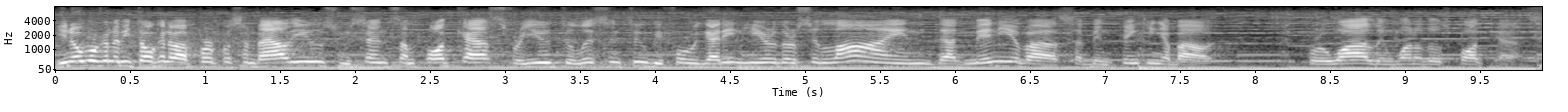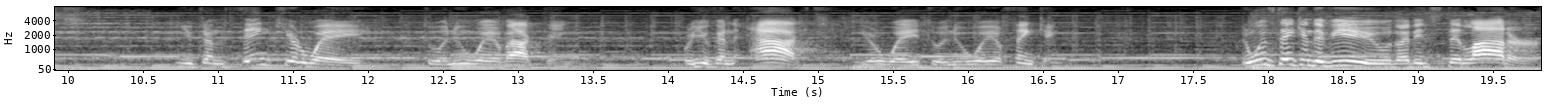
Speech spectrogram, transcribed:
You know, we're going to be talking about purpose and values. We sent some podcasts for you to listen to before we got in here. There's a line that many of us have been thinking about for a while in one of those podcasts. You can think your way to a new way of acting, or you can act your way to a new way of thinking. And we've taken the view that it's the latter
